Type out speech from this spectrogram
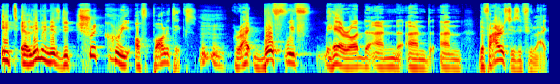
it eliminates the trickery of politics, mm-hmm. right? Both with Herod and and and the Pharisees, if you like.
